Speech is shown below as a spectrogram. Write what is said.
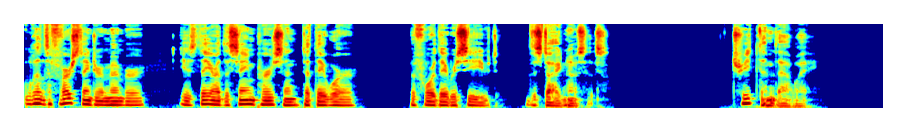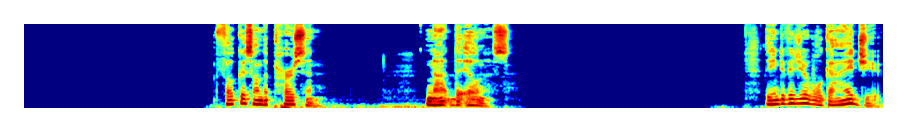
Well, the first thing to remember is they are the same person that they were before they received this diagnosis. Treat them that way. Focus on the person, not the illness. The individual will guide you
